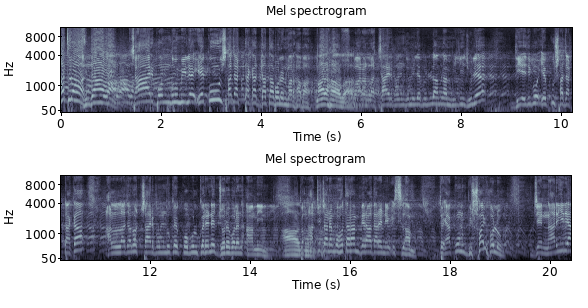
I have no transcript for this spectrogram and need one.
হযরত। জিন্দাবাদ। চার বন্ধু মিলে একুশ হাজার টাকার দাতা বলেন মারহাবা। মারহাবা। সুবহান আল্লাহ চার বন্ধু মিলে বুঝলো আমরা মিলি ঝুলে দিয়ে দিব একুশ হাজার টাকা। আল্লাহ যেন চার বন্ধুকে কবুল করে নে জোরে বলেন আমিন। তো আজি জানে মোহতারাম বেরাদারে নে ইসলাম। তো এখন বিষয় হলো যে নারীরা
